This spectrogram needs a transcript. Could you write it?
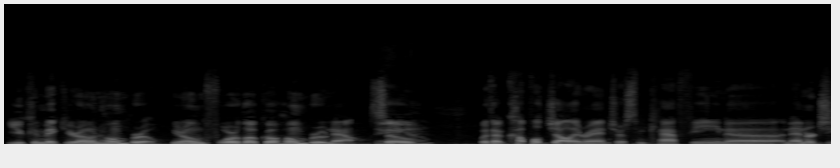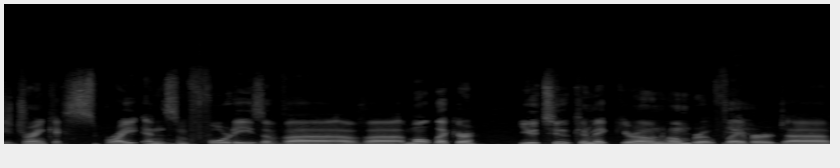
you can make your own homebrew, your own Four Loko homebrew now. There so you go. With a couple Jolly Ranchers, some caffeine, uh, an energy drink, a Sprite, and some 40s of uh, of uh, malt liquor, you too can make your own homebrew flavored, uh,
